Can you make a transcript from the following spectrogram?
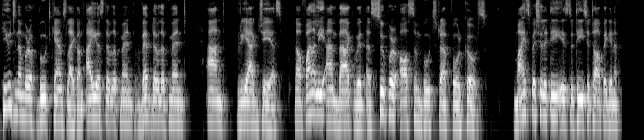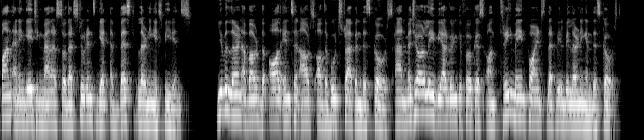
huge number of boot camps like on iOS development, web development, and React.js, now finally I'm back with a super awesome Bootstrap 4 course. My specialty is to teach a topic in a fun and engaging manner so that students get a best learning experience. You will learn about the all ins and outs of the Bootstrap in this course and majorly we are going to focus on three main points that we'll be learning in this course.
